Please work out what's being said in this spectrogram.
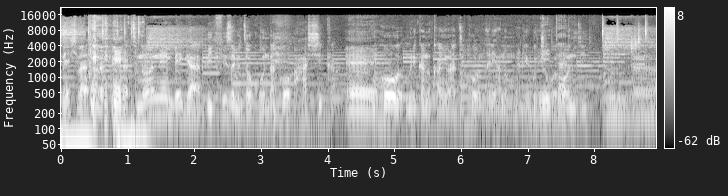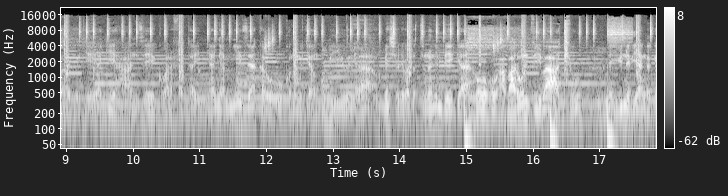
benshi baratanga kwiga ati none mbega big fizo bizokunda ko ahashika? Eh, kuko muri kano kanya urazi ko ntari hano mu gihugu cy'u. Burundi. Mm, eh, mu gihe yagiye hanze kuba arafata imyanya myiza y'akaruhuko n'umuryango wiwe. Benshi baribaza ati none mbega hoho abarundi bacu mhm. bino bihangaga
